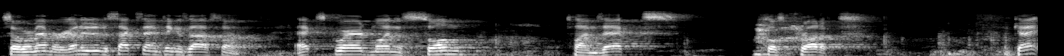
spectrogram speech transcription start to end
So remember, we're going to do the exact same thing as last time. x squared minus sum times x plus product. Okay?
